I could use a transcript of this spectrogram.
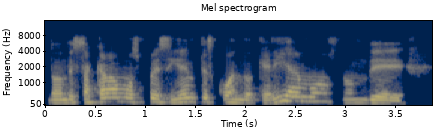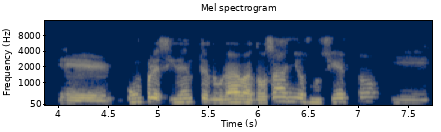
donde sacábamos presidentes cuando queríamos, donde eh, un presidente duraba dos años, ¿no es cierto? Y,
